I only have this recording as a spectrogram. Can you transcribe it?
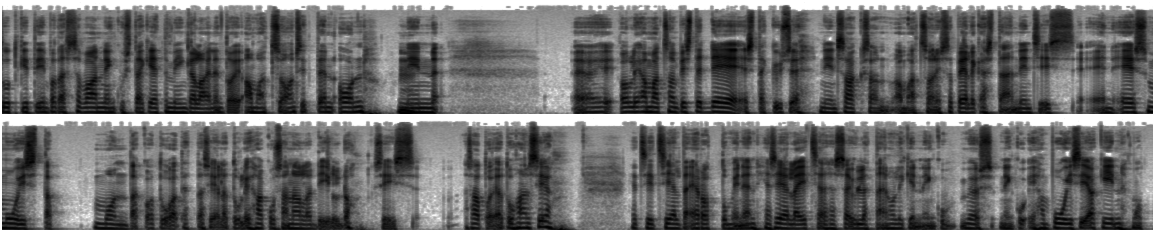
tutkittiinpa tässä vaan niin kuin sitäkin, että minkälainen toi Amazon sitten on, mm. niin oli Amazon.destä kyse, niin Saksan Amazonissa pelkästään, niin siis en edes muista montako tuotetta siellä tuli hakusanalla dildo, siis satoja tuhansia. Että sitten sieltä erottuminen, ja siellä itse asiassa yllättäen olikin niinku myös niinku ihan puisiakin, mutta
